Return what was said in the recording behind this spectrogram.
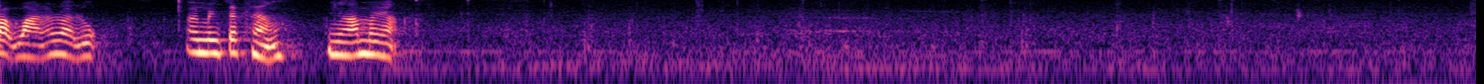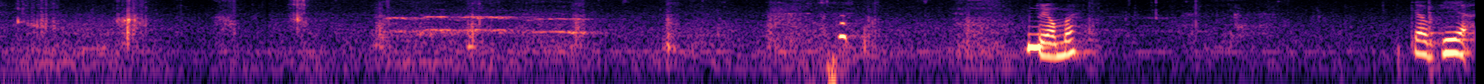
ตับหวานอร่อยลูก มันมันจะแข็งเนื้อมันอะเหนียวไหมเจ้าพี่อะ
